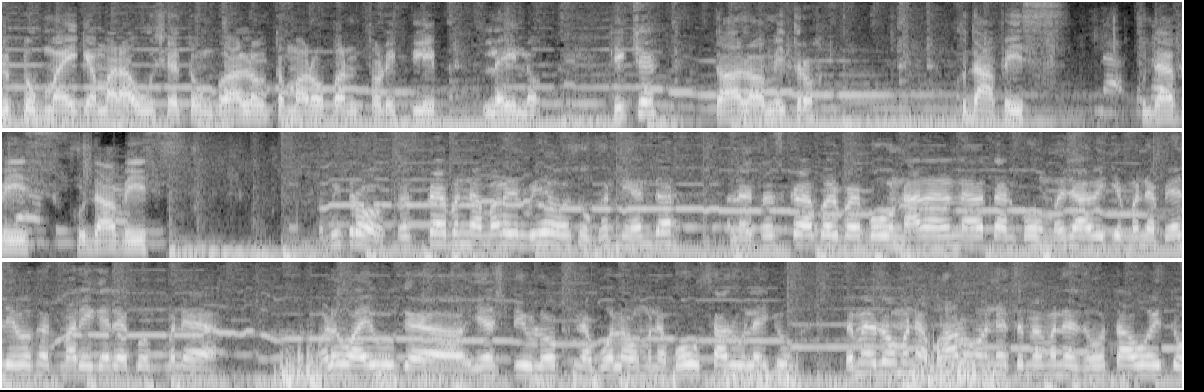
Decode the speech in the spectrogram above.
યુટ્યુબમાં કે અમારે આવું છે, તો હું હાલો તમારો પણ થોડી ક્લિપ લઈ લો ઠીક છે? તો હાલો મિત્રો ખુદાફીસ ખુદાફીસ ખુદાફીસ તો મિત્રો સબસ્ક્રાઈબરને મળી રહ્યો હશો ઘરની અંદર. અને સબસ્ક્રાઈબર ભાઈ બહુ નાના નાના હતા અને બહુ મજા આવી ગઈ. મને પહેલી વખત મારી ઘરે કોઈક મને મળવા આવ્યું કે એસટી વ્લોગ્સને બોલાવો. મને બહુ સારું લાગ્યું. તમે જો મને ભાળો અને તમે મને જોતા હોય તો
